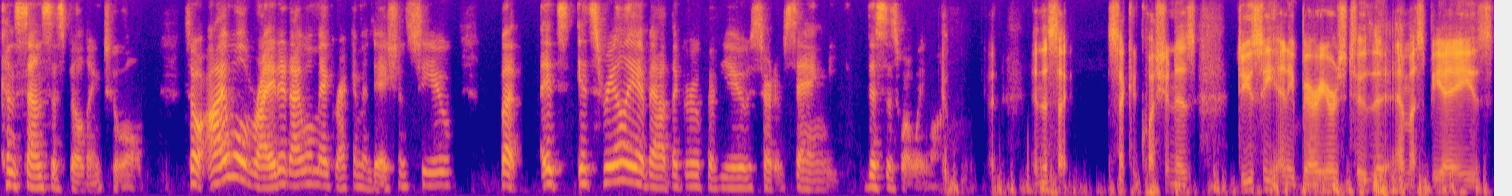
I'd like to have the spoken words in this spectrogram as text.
consensus building tool. So I will write it. I will make recommendations to you, but it's it's really about the group of you sort of saying this is what we want. Good. And the sec second question is, do you see any barriers to the MSBA's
